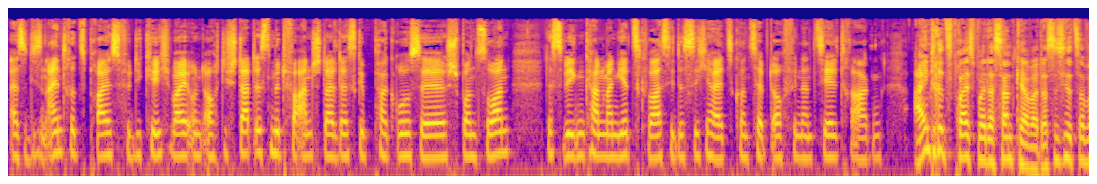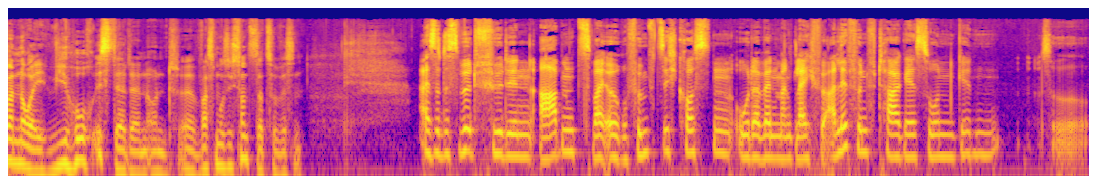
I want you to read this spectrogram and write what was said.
also diesen Eintrittspreis für die Kirchweih und auch die Stadt ist Mitveranstalter. Es gibt ein paar große Sponsoren. Deswegen kann man jetzt quasi das Sicherheitskonzept auch finanziell tragen. Eintrittspreis bei der Sandkerber, das ist jetzt aber neu. Wie hoch ist der denn und äh, was muss ich sonst dazu wissen? Also das wird für den Abend 2,50 Euro kosten oder wenn man gleich für alle fünf Tage so ein so,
